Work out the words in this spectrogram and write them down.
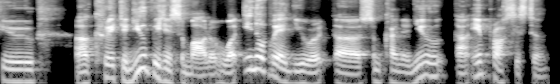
to uh, create a new business model or innovate your uh, some kind of new uh, system.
